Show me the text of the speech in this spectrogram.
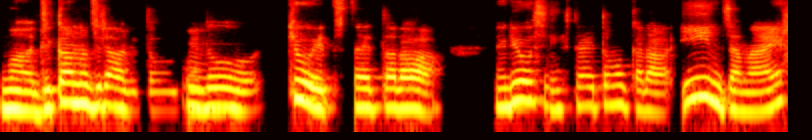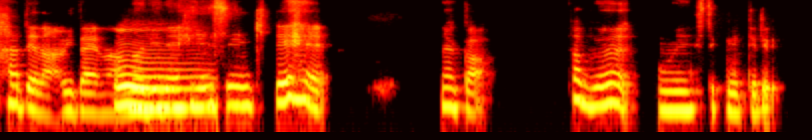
まあ時間のずれあると思うけど、今日伝えたら、ね両親2人ともからいいんじゃない？はてなみたいなノリで返信来て、なんか多分応援してくれてる。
